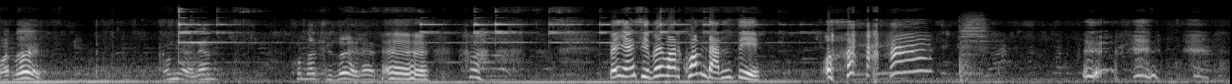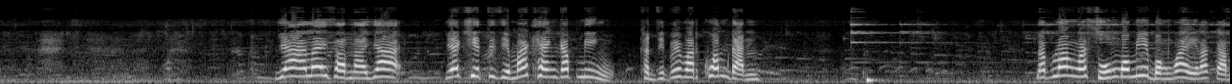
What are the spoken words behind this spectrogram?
วัดเลยคนเหนี่อยเล่น คนนั้นขึ้นเลยเล่นเออ เป็นหยังสิไปวัดความดันติ อย่าไล่สันนะอย่าอย่าคิดที่จะมาแข่งกับมิงขันจิไปวัดความดัน รับรองว่าสูงบ่มีบ่องไหวละกัน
